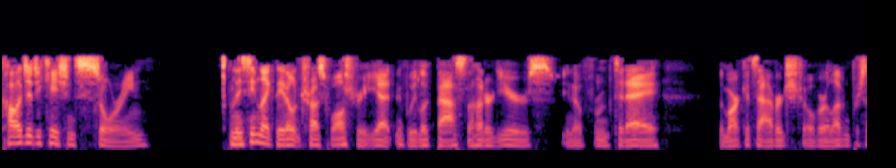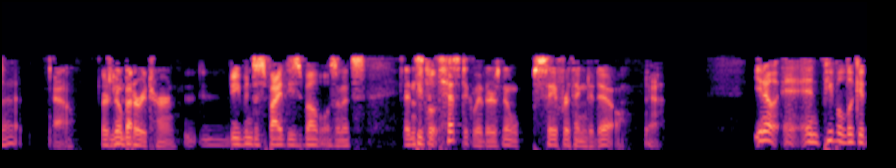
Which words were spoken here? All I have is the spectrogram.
college education soaring, and they seem like they don't trust Wall Street yet. If we look past the hundred years, you know, from today, the market's averaged over eleven percent, Yeah. There's no better return, even despite these bubbles, and it's and People- statistically, there's no safer thing to do. yeah. You know, and, people look at,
